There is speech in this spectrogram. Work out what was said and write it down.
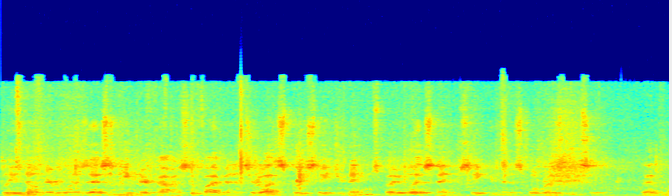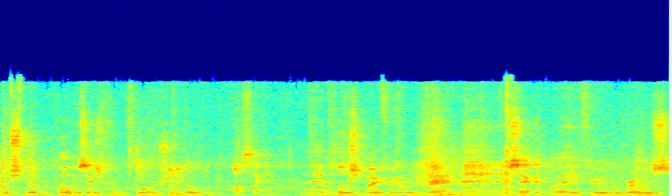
Please note, everyone is asked to keep their comments to five minutes or less. Please state your name, spell your last name, state your municipal residency. Do I have a motion to open public session from the floor? Motion to open. I'll second. I have a motion by Freeholder Graham and a second by Freeholder Rose.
